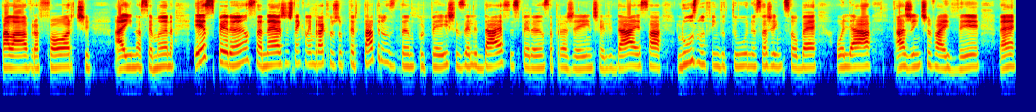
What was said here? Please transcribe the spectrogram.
palavra forte aí na semana. Esperança, né? A gente tem que lembrar que o Júpiter está transitando por peixes, ele dá essa esperança para gente, ele dá essa luz no fim do túnel. Se a gente souber olhar, a gente vai ver, né?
